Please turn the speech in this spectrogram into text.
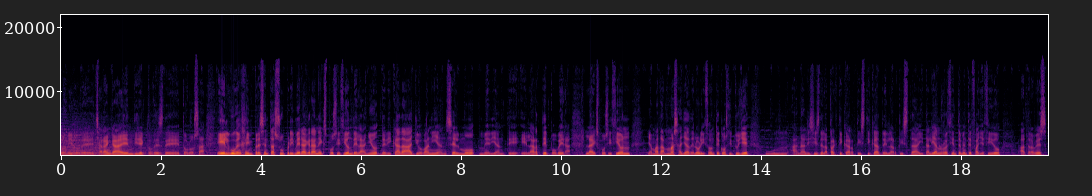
Sonido de charanga en directo desde Tolosa. El Guggenheim presenta su primera gran exposición del año dedicada a Giovanni Anselmo mediante el arte povera. La exposición, llamada Más allá del horizonte, constituye un análisis de la práctica artística del artista italiano recientemente fallecido a través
